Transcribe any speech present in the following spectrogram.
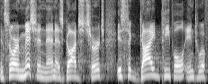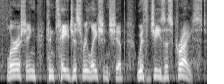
And so, our mission then, as God's church, is to guide people into a flourishing, contagious relationship with Jesus Christ.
